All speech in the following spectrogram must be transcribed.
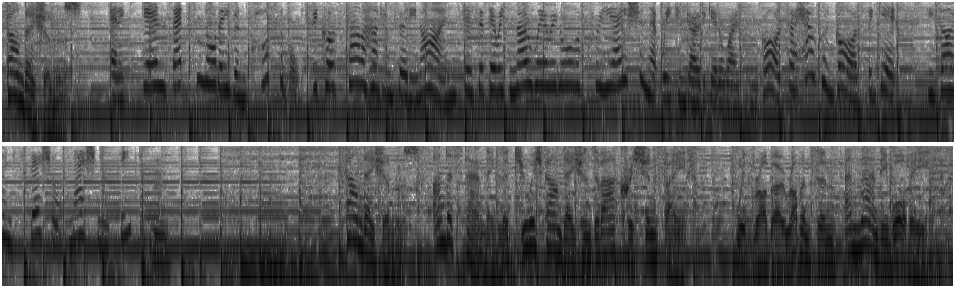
Foundations. And again, that's not even possible because Psalm 139 says that there is nowhere in all of creation that we can go to get away from God. So, how could God forget his own special national people? Foundations. Understanding the Jewish foundations of our Christian faith. With Robbo Robinson and Mandy Warby.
